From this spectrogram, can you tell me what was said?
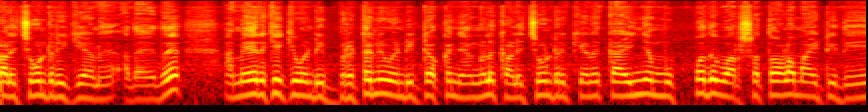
കളിച്ചുകൊണ്ടിരിക്കുകയാണ്. അതായത് അമേരിക്കയ്ക്ക് വേണ്ടി ബ്രിട്ടന് വേണ്ടിയിട്ടൊക്കെ ഞങ്ങൾ കളിച്ചുകൊണ്ടിരിക്കുകയാണ്. കഴിഞ്ഞ മുപ്പത് വർഷത്തോളമായിട്ട് ഇതേ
